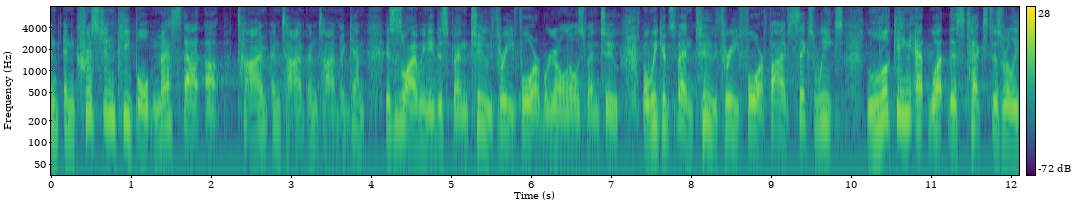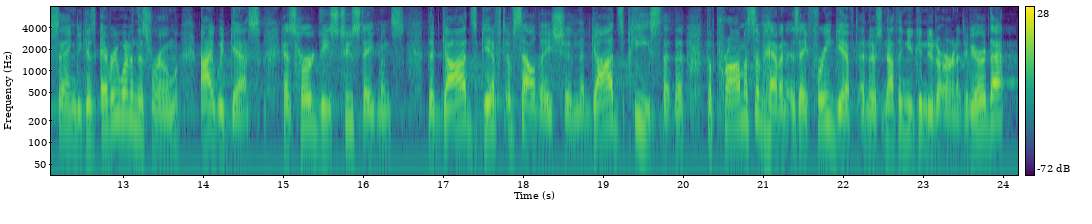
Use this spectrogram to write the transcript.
And, and Christian people mess that up time and time and time again. This is why we need to spend two, three, four. We're going to only spend two, but we could spend two, three, four, five, six weeks looking at what this text is really saying because everyone in this room, I would guess, has heard these two statements that God's gift of salvation, that God's peace, that the, the promise of heaven is a free gift and there's nothing you can do to earn it. Have you heard that?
